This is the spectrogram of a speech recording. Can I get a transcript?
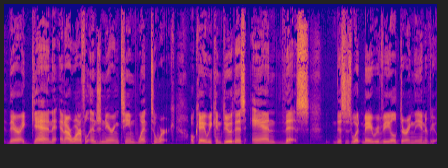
there again, and our wonderful engineering team went to work. Okay, we can do this and this. This is what May revealed during the interview.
